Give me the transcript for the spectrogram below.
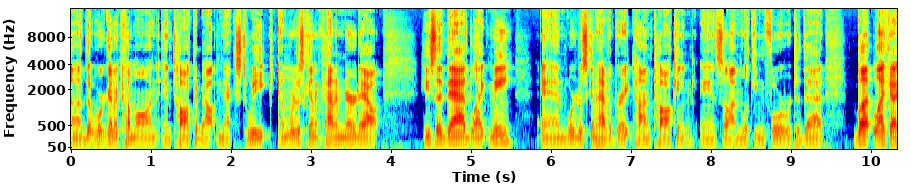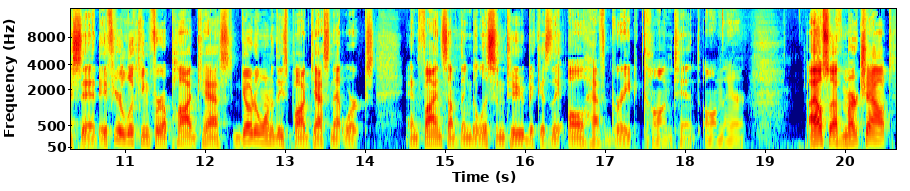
uh, that we're going to come on and talk about next week, and we're just going to kind of nerd out. He's a dad like me, and we're just going to have a great time talking. And so I'm looking forward to that. But like I said, if you're looking for a podcast, go to one of these podcast networks and find something to listen to because they all have great content on there. I also have merch out.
